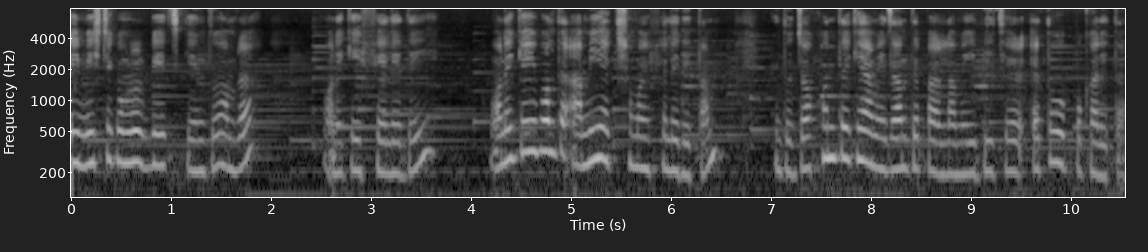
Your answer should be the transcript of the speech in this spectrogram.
এই মিষ্টি কুমড়োর বীজ কিন্তু আমরা অনেকেই ফেলে দিই। অনেকেই বলতে আমি এক সময় ফেলে দিতাম, কিন্তু যখন থেকে আমি জানতে পারলাম এই বীজের এত উপকারিতা,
